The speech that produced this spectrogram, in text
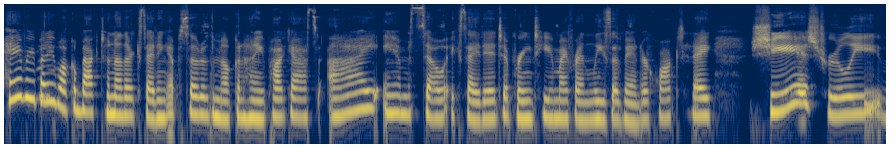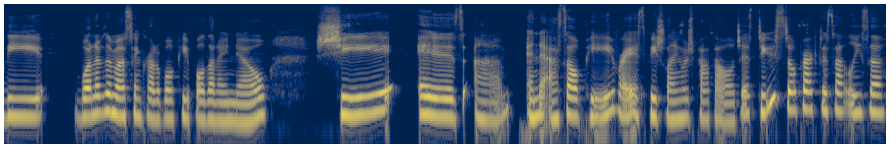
Hey, everybody, welcome back to another exciting episode of the Milk and Honey podcast. I am so excited to bring to you my friend Lisa Vanderkwaak today. She is truly the one of the most incredible people that I know. She is um, an SLP, right? A speech language pathologist. Do you still practice that, Lisa?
